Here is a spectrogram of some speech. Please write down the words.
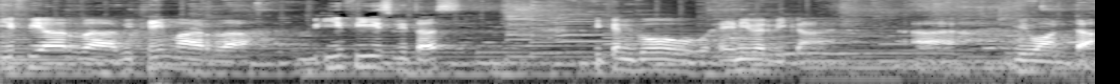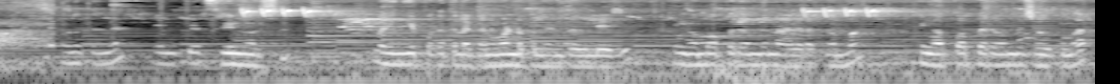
if we are uh, with him or uh, if he is with us, we can go anywhere we can. Uh, we want. Uh, வணக்கங்க என் பேர் ஸ்ரீனிவாஸ் நான் இங்கே பக்கத்தில் கன்கொண்டப்பள்ளின்ற வில்லேஜ் எங்கள் அம்மா பேர் வந்து நாகரத்னம்மா எங்கள் அப்பா பேர் வந்து சிவகுமார்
